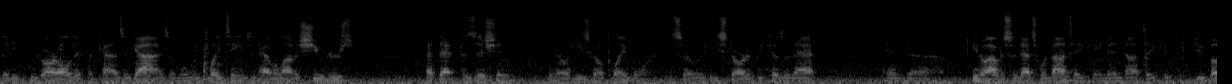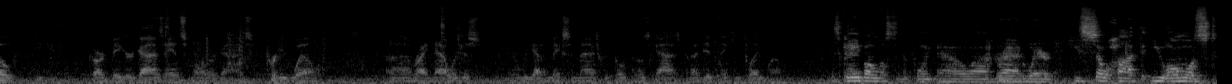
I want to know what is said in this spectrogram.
that he can guard all different kinds of guys. And when we play teams that have a lot of shooters at that position, you know, he's going to play more. And so he started because of that. And, uh, you know, obviously that's where Donte came in. Donte could do both. He could guard bigger guys and smaller guys pretty well. Uh, right now, we're just, you know, we got to mix and match with both those guys, but I did think he played well. Is Gabe almost to the point now, uh, Brad, where he's so hot that you almost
